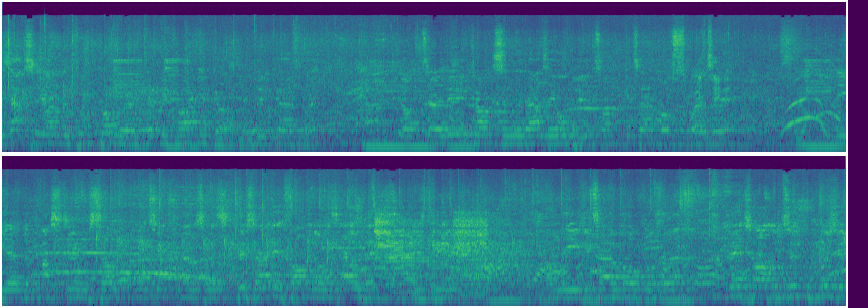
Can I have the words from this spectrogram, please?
He's actually on the front cover of every card you've got, so look carefully. And you've got uh, David Crompton, the Dante Old Boots on guitar, both sweating. The, uh, the master himself, the instrumentalist, Chris Hardy, formerly known as Elvis, is the, on the guitar and vocals there. Rachel Appleton, percussion,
